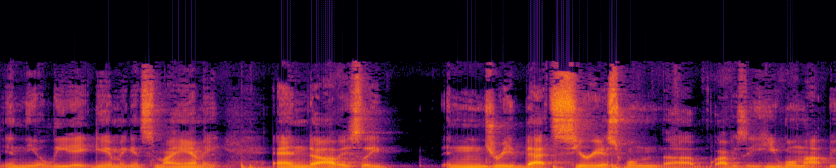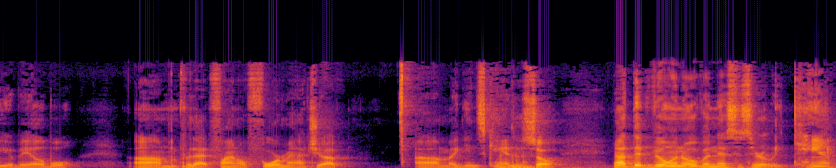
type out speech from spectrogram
in the Elite Eight game against Miami, and obviously an injury that serious will uh, obviously he will not be available um, for that Final Four matchup um, against Kansas. So, not that Villanova necessarily can't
